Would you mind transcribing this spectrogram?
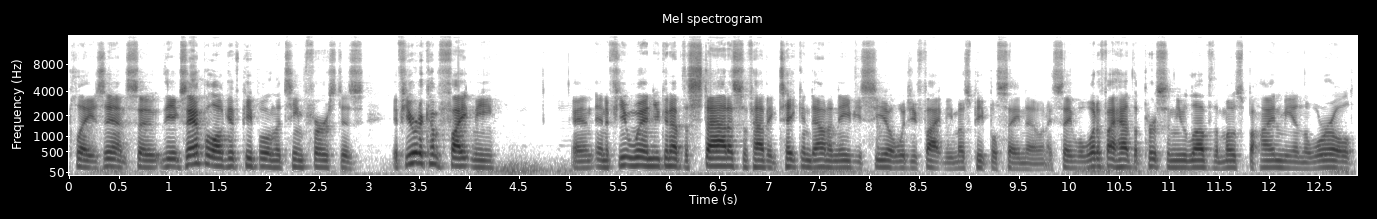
plays in. So the example I'll give people in the team first is if you were to come fight me and, and if you win, you can have the status of having taken down a Navy SEAL. Would you fight me? Most people say no. And I say, well, what if I had the person you love the most behind me in the world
